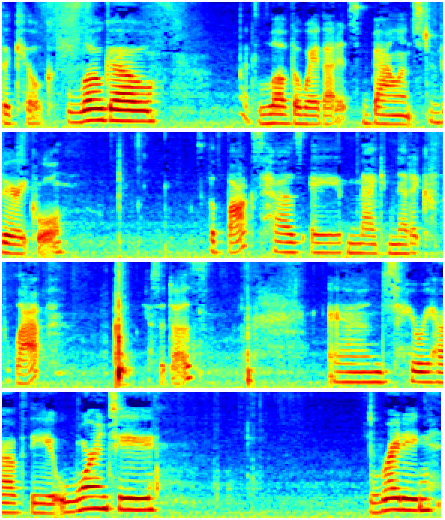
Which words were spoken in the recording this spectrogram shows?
the Kilk logo. I love the way that it's balanced, very cool. So the box has a magnetic flap. Yes, it does. And here we have the warranty, writing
